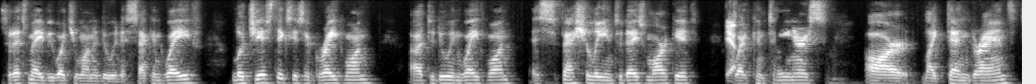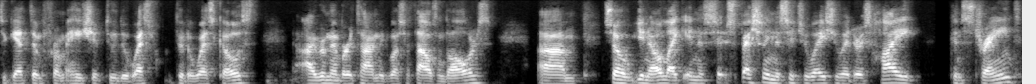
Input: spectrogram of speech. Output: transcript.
so that's maybe what you want to do in a second wave. Logistics is a great one uh, to do in wave one, especially in today's market yeah. where containers are like 10 grand to get them from Asia to the west to the west coast. I remember a time it was a thousand dollars. Um, so you know, like in a, especially in a situation where there's high constraint,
